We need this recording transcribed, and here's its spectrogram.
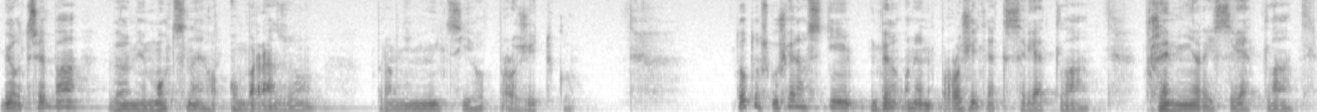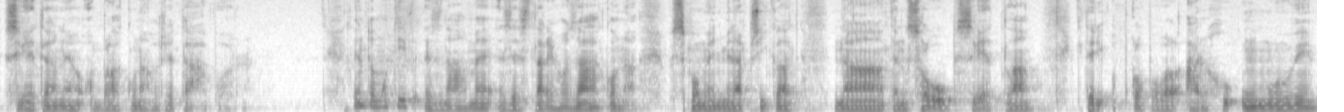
Bylo třeba velmi mocného obrazu proměňujícího prožitku. Touto zkušeností byl onen prožitek světla, přemíry světla, světelného oblaku na hoře Tábor. Tento motiv známe ze starého zákona. Vzpomeňme například na ten sloup světla, který obklopoval archu úmluvy,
